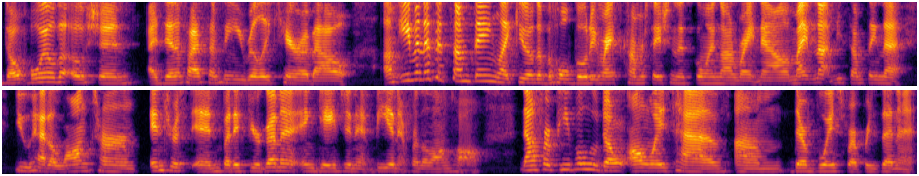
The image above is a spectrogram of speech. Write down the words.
don't boil the ocean. Identify something you really care about. Um, even if it's something like you know the whole voting rights conversation that's going on right now it might not be something that you had a long-term interest in but if you're to engage in it be in it for the long haul. Now for people who don't always have um, their voice represented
